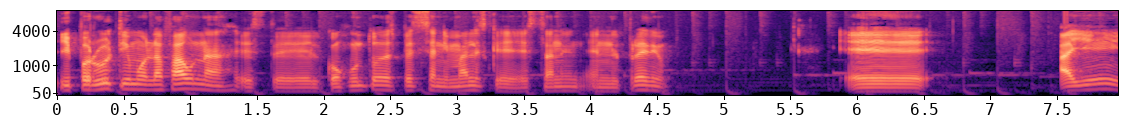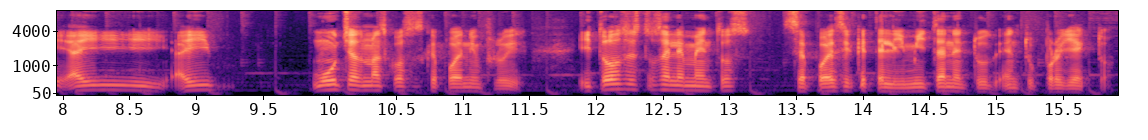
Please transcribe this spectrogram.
Y por último, la fauna, este, el conjunto de especies animales que están en, el predio. Eh, hay, hay, muchas más cosas que pueden influir. Y todos estos elementos se puede decir que te limitan en tu, en tu proyecto.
